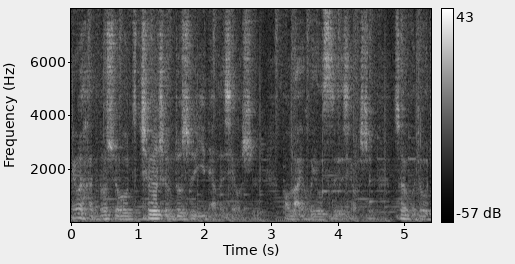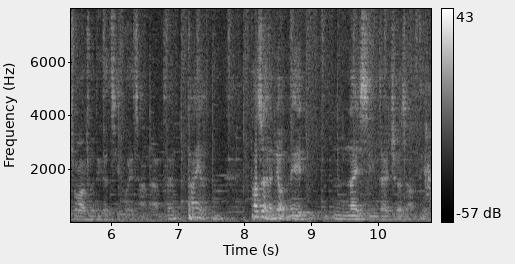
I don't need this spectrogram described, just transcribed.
因为很多时候车程都是一两个小时，然后来回又四个小时，所以我就抓住那个机会，常常他他也很他是很有耐耐心在车上听我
